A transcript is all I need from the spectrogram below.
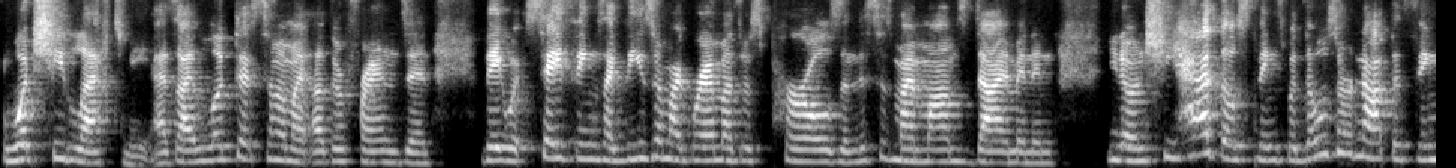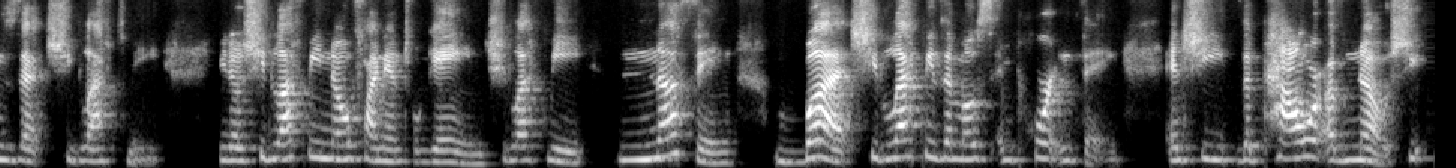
what she left me as I looked at some of my other friends and they would say things like these are my grandmother's pearls and this is my mom's diamond and you know and she had those things but those are not the things that she left me you know, she left me no financial gain. She left me nothing, but she left me the most important thing. And she, the power of no, she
